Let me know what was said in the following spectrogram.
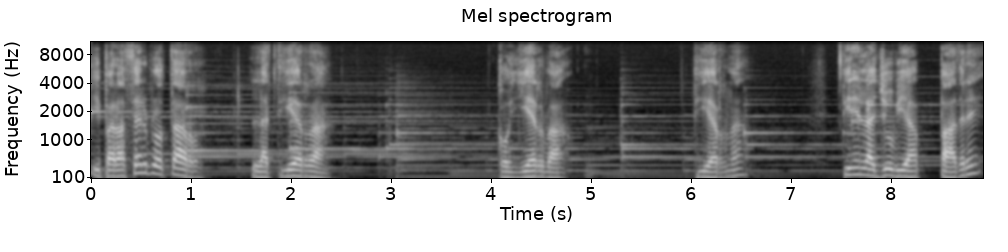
y para hacer brotar la tierra con hierba tierna? ¿Tiene la lluvia padre?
